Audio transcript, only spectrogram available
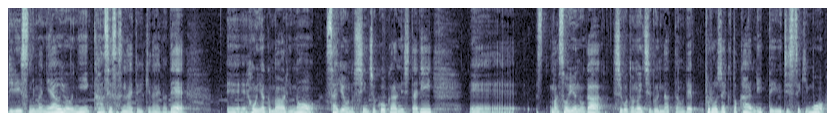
リリースに間に合うように完成させないといけないので、えー、翻訳周りの作業の進捗を管理したり、えーまあ、そういうのが仕事の一部になったのでプロジェクト管理っていう実績も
